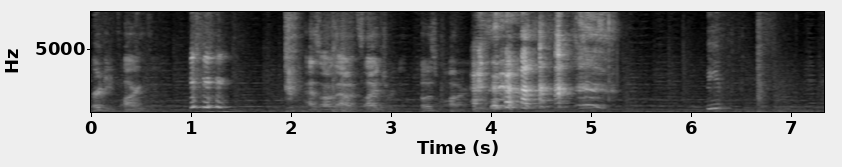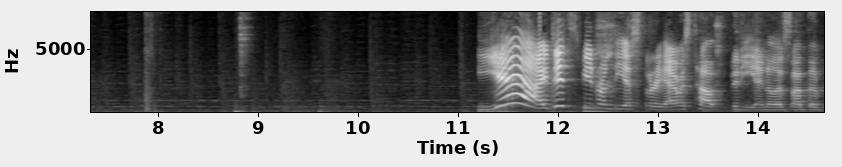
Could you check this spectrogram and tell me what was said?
Pretty talking to him. As I was outside drinking hose water. yeah, I did speedrun DS3. I was top 50. I know that's not the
